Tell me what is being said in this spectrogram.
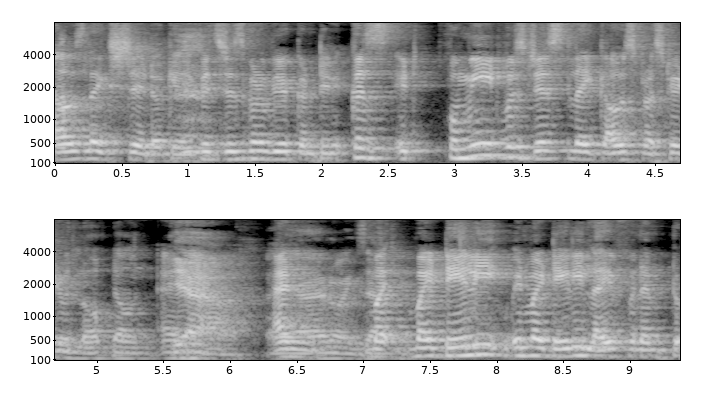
I was like, shit, okay, if it's just gonna be a continue, because it for me it was just like I was frustrated with lockdown. And, Yeah, and I know exactly. My, my daily in my daily life when I'm t-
